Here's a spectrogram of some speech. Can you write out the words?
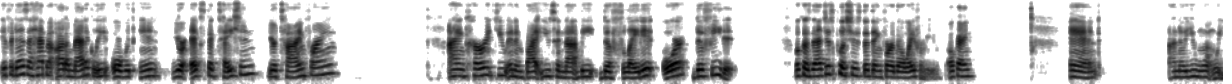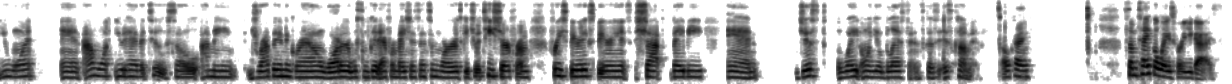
if it doesn't happen automatically or within your expectation, your time frame. I encourage you and invite you to not be deflated or defeated because that just pushes the thing further away from you. Okay. And I know you want what you want, and I want you to have it too. So, I mean, drop it in the ground, water it with some good affirmations and some words. Get you a t shirt from Free Spirit Experience, shop, baby, and just wait on your blessings because it's coming. Okay. Some takeaways for you guys.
